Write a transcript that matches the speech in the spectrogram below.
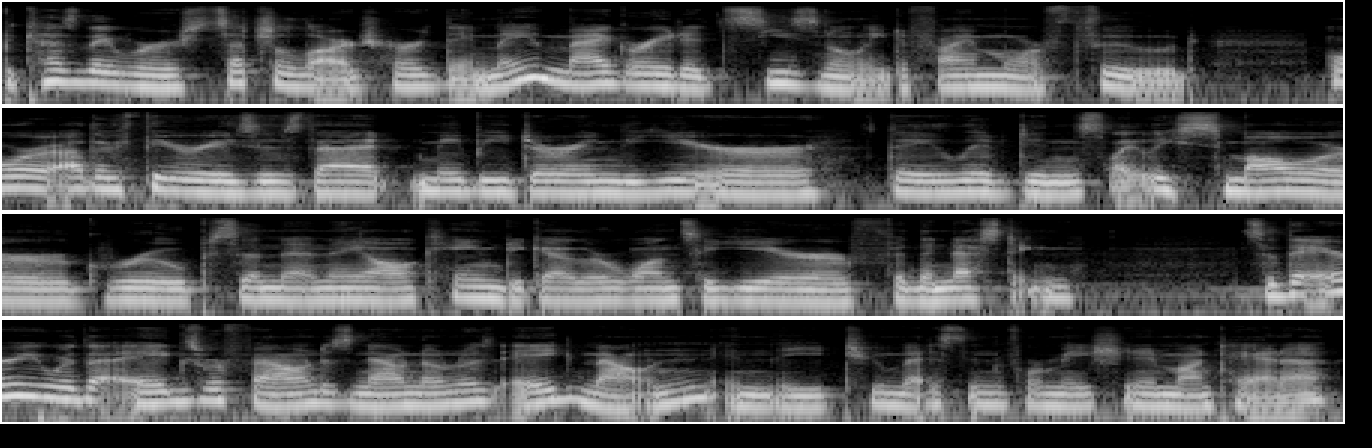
Because they were such a large herd, they may have migrated seasonally to find more food. Or other theories is that maybe during the year they lived in slightly smaller groups and then they all came together once a year for the nesting. So the area where the eggs were found is now known as Egg Mountain in the Two Medicine Formation in Montana.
